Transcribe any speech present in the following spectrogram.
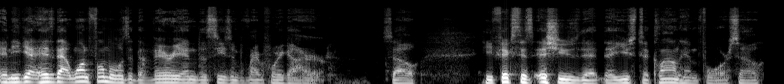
and he get his that one fumble was at the very end of the season, right before he got hurt. So he fixed his issues that they used to clown him for. So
